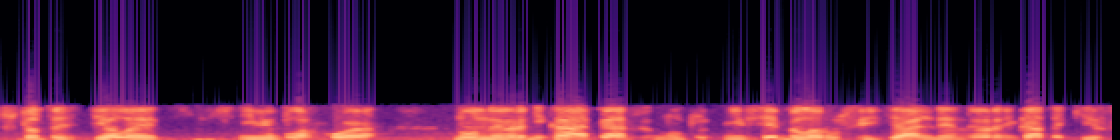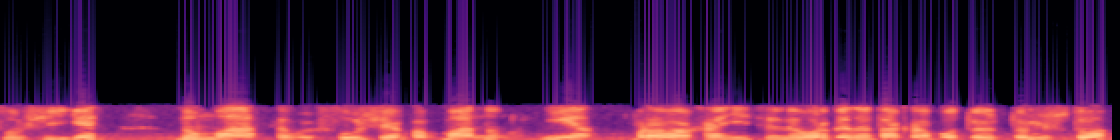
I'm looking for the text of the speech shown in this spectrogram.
что-то сделает с ними плохое. Ну, наверняка, опять же, ну, тут не все белорусы идеальные, наверняка такие случаи есть, но массовых случаев обмана, ну, нет. Правоохранительные органы так работают, то ли что,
